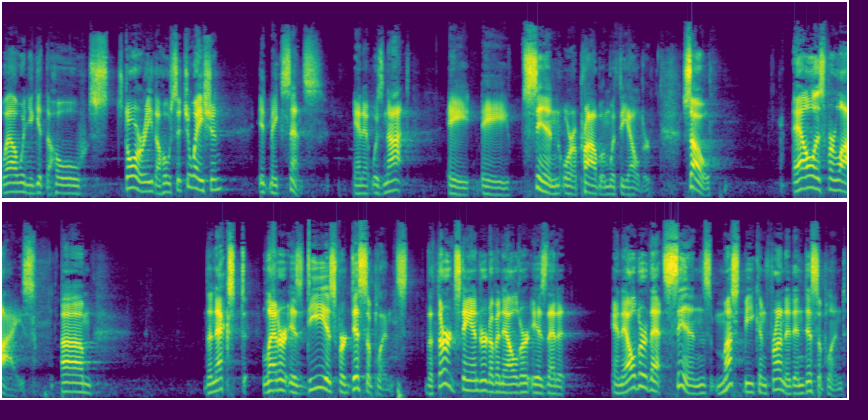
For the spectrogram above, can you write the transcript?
well, when you get the whole story, the whole situation, it makes sense. And it was not a, a sin or a problem with the elder. So, L is for lies. Um, the next letter is D is for disciplines. The third standard of an elder is that it, an elder that sins must be confronted and disciplined.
